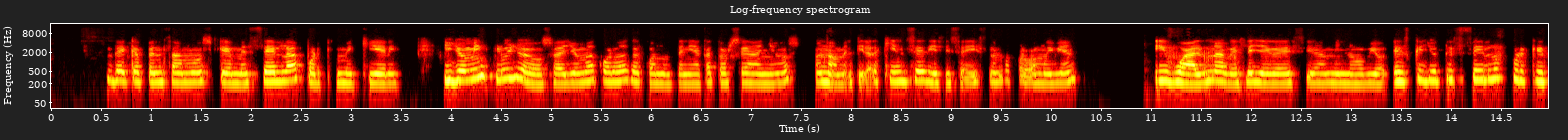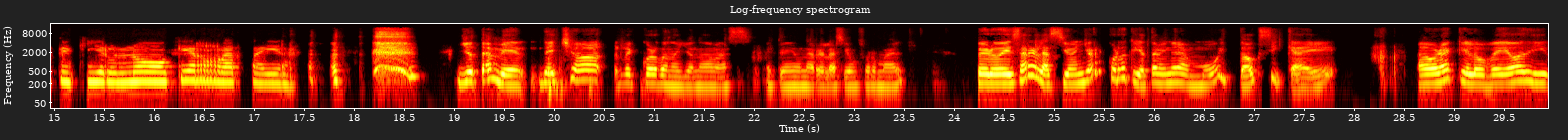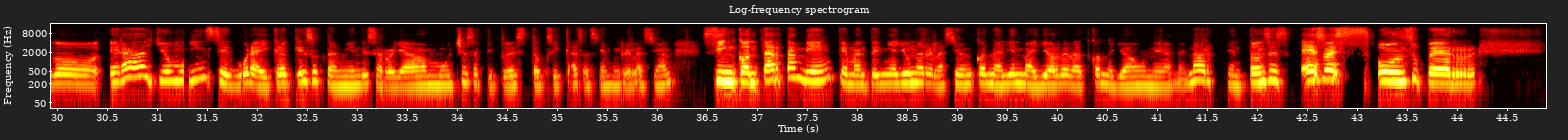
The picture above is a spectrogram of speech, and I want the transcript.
de que pensamos que me cela porque me quiere. Y yo me incluyo, o sea, yo me acuerdo que cuando tenía 14 años, no, mentira, 15, 16, no me acuerdo muy bien, igual una vez le llegué a decir a mi novio, es que yo te celo porque te quiero, no, qué rata era. yo también, de hecho, recuerdo, no, yo nada más he tenido una relación formal, pero esa relación, yo recuerdo que yo también era muy tóxica, ¿eh? Ahora que lo veo, digo, era yo muy insegura y creo que eso también desarrollaba muchas actitudes tóxicas hacia mi relación, sin contar también que mantenía yo una relación con alguien mayor de edad cuando yo aún era menor. Entonces, eso es un súper,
